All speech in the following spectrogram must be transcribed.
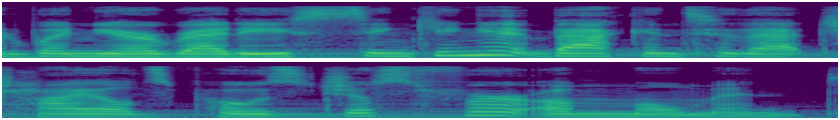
And when you're ready, sinking it back into that child's pose just for a moment.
